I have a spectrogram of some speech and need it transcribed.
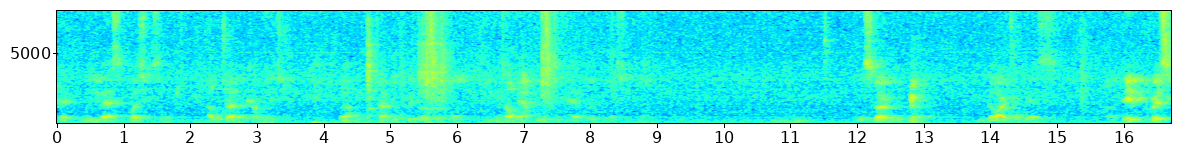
Okay, well, you asked the question, so I will try to accommodate you. But I'm trying to go quickly on this one. We can talk afterwards if you have further questions. Mm, We'll start with uh, the guards, I guess. Uh, David Crisp.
